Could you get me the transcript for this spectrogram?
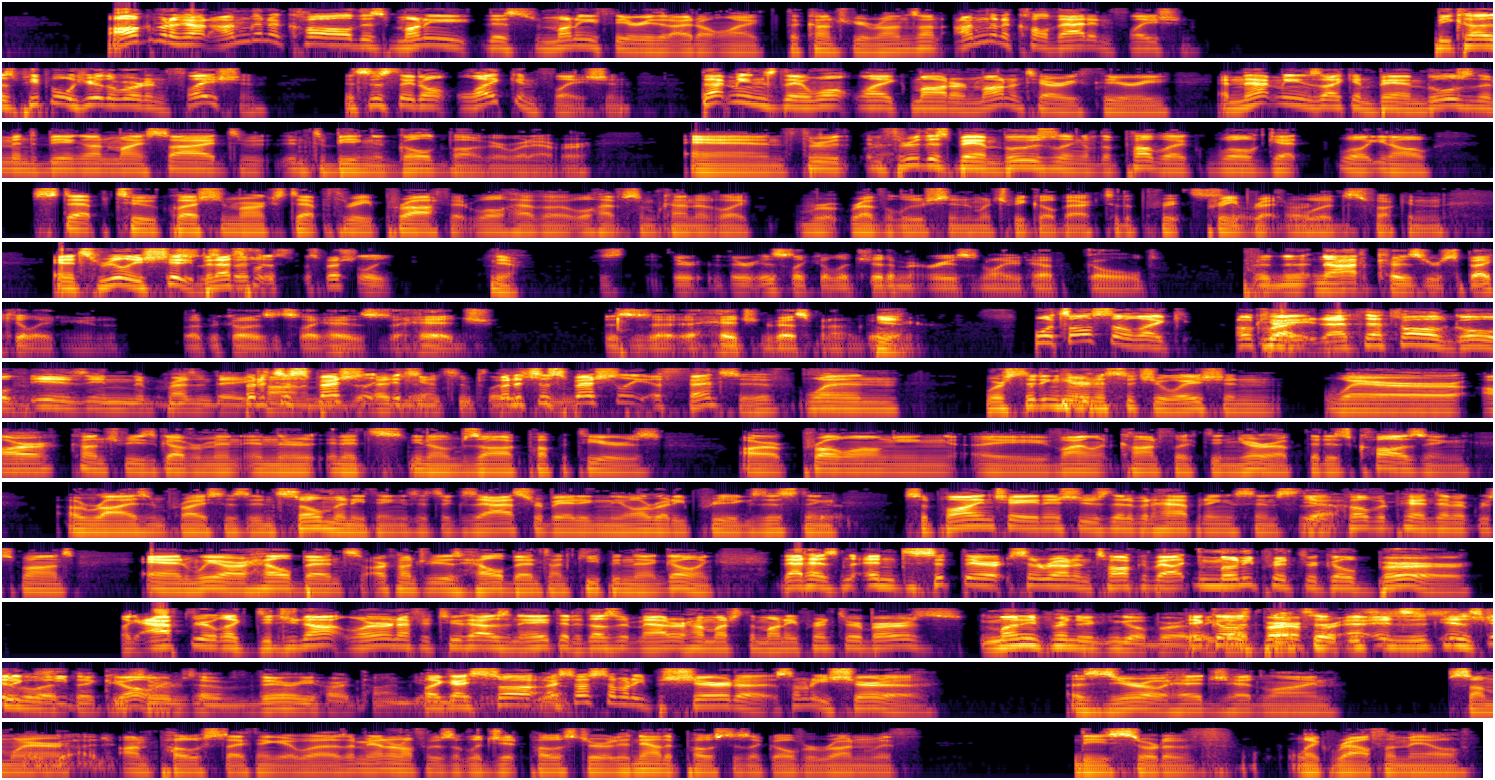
All I'm gonna I'm gonna call this money this money theory that I don't like the country runs on. I'm gonna call that inflation because people hear the word inflation, and since they don't like inflation, that means they won't like modern monetary theory, and that means I can bamboozle them into being on my side to into being a gold bug or whatever. And through and through this bamboozling of the public, we'll get well, you know, step two question mark, step three profit. We'll have a we'll have some kind of like re- revolution in which we go back to the pre pre Bretton. Woods fucking, and it's really shitty. But that's what especially, yeah, Yeah. 'cause there there is like a legitimate reason why you'd have gold, and not because you're speculating in it, but because it's like, hey, this is a hedge. This is a, a hedge investment I'm doing Yeah. here. well, it's also like okay, Right. That's that's all gold is in the present day. But it's economy, is a especially- hedge it's- against inflation. But it's especially offensive when we're sitting here in a hmm. situation where our country's government and their and its you know Zog puppeteers are prolonging a violent conflict in Europe that is causing a rise in prices in so many things. It's exacerbating the already pre-existing supply chain issues that have been happening since the Yeah. COVID pandemic response. And we are hell bent. Our country is hell bent on keeping that going. That has and to sit there, sit around and talk about money printer go burr. Like after, like, did you not learn after 2008 that it doesn't matter how much the money printer burrs? money printer can go burr. It Like, goes that- burr that's a- this it's- is, this it's is a gonna keep the going. conservatives have a very hard time. Getting Like I saw, Yeah. I saw somebody shared a somebody shared a a zero hedge headline somewhere Oh, on post. I think it was. I mean, I don't know if it was a legit poster. Now the post is like overrun with these sort of like Ralph Mail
